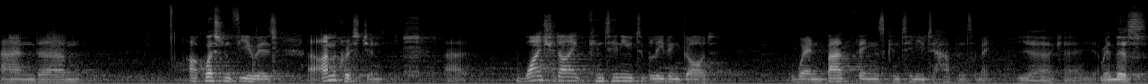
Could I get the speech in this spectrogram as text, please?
and um, our question for you is uh, I'm a Christian. Uh, why should I continue to believe in God when bad things continue to happen to me? Yeah, okay. I mean, there's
